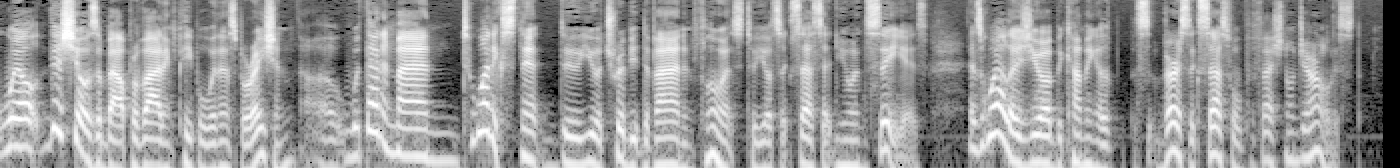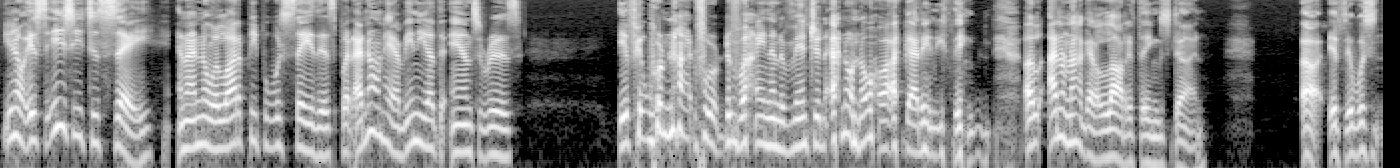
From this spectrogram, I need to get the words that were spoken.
Well, this show is about providing people with inspiration. Uh, with that in mind, to what extent do you attribute divine influence to your success at UNC, as, as well as your becoming a very successful professional journalist? You know, it's easy to say, and I know a lot of people would say this, but I don't have any other answer is if it were not for divine intervention, I don't know how I got anything. I don't know how I got a lot of things done. Uh, if there was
